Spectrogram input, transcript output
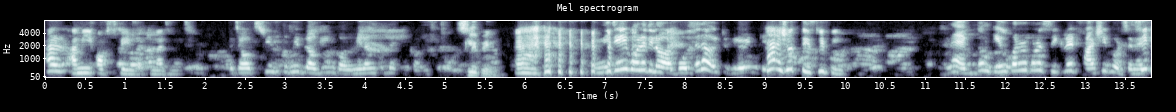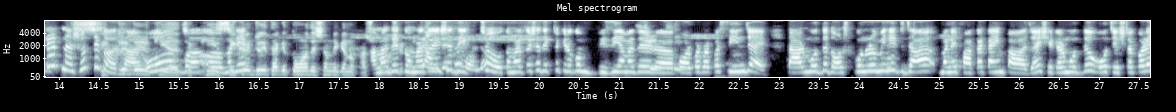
আর আমি অফ স্ক্রিন ডাকি মাঝে মাঝে। জব স্ক্রিন তুমি ব্লগিং করো নীলাঙ্কুরদা কি করো? স্লিপিং নিজেই বলে দিল বলতে দাও একটু হিরোইনকে হ্যাঁ সত্যি স্লিপিং না একদম কেউ কারোর কোনো সিক্রেট ফাঁসি করছে না সিক্রেট না সত্যি কথা। ও কি মানে সিক্রেট যদি থাকে তোমাদের সামনে কেন ফাঁস আমাদের তোমরা তো এসে দেখছ তোমরা তো এসে দেখছ কীরকম বিজি আমাদের সেই, আহ, সেই। পরপর পরপর সিন যায়। তার মধ্যে দশ পনেরো মিনিট যা মানে ফাঁকা টাইম পাওয়া যায় সেটার মধ্যে ও চেষ্টা করে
